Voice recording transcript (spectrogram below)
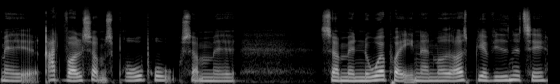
med ret voldsom sprogbrug, som, øh, som øh, Noah på en eller anden måde også bliver vidne til.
